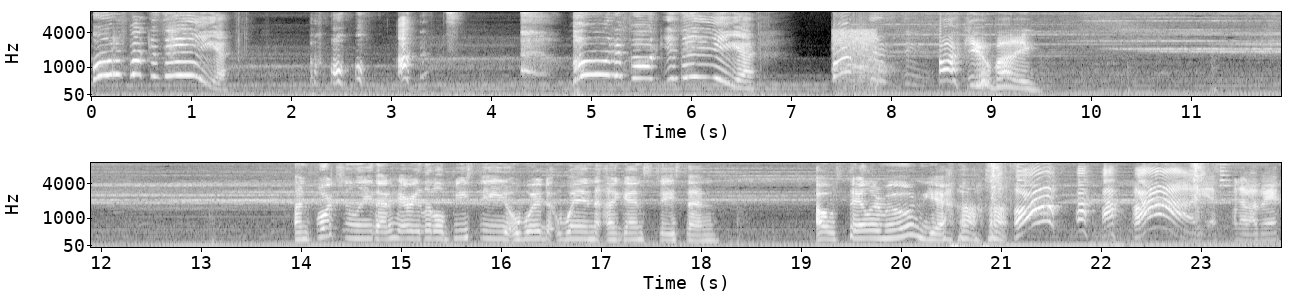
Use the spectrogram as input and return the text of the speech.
Who the fuck is he? what? Who the fuck is he? Fuck this dude. Fuck you, buddy. Unfortunately, that hairy little beastie would win against Jason. Oh, Sailor Moon? Yeah. of bitch.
